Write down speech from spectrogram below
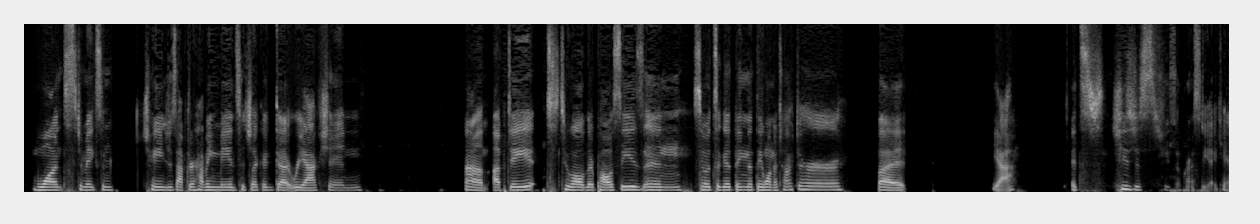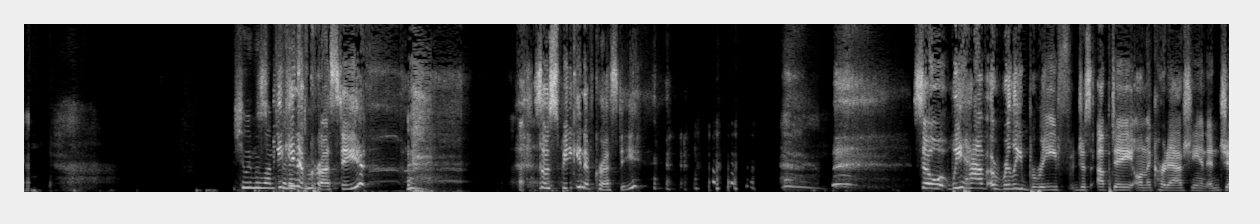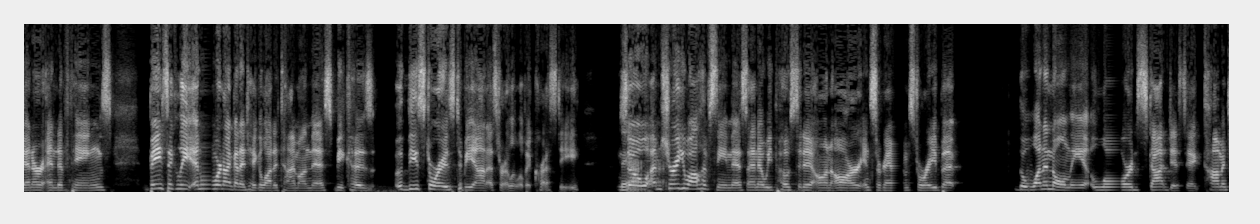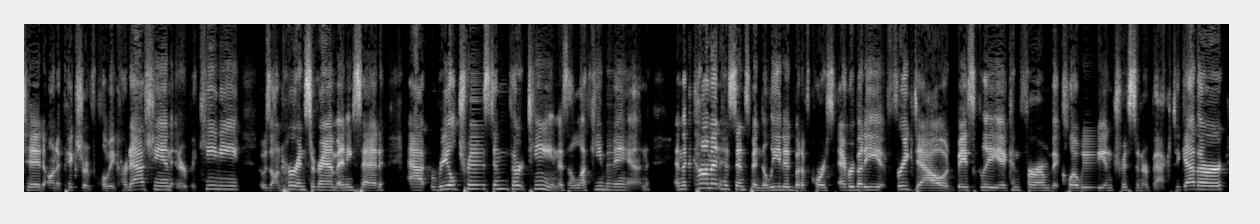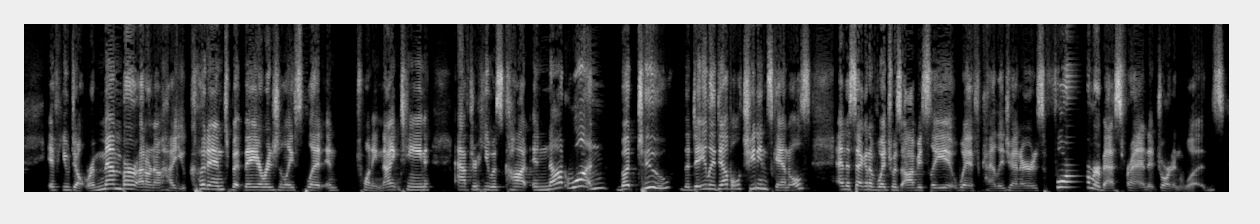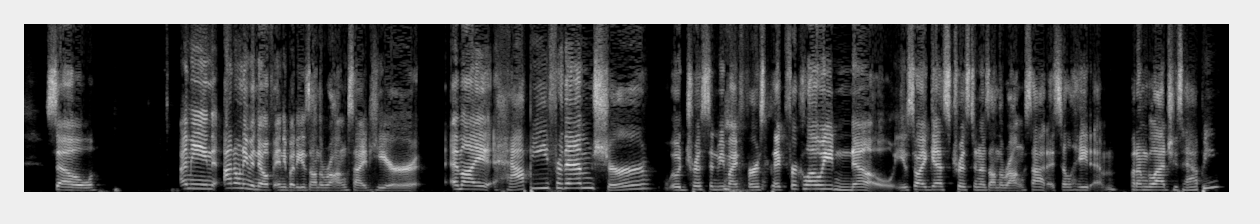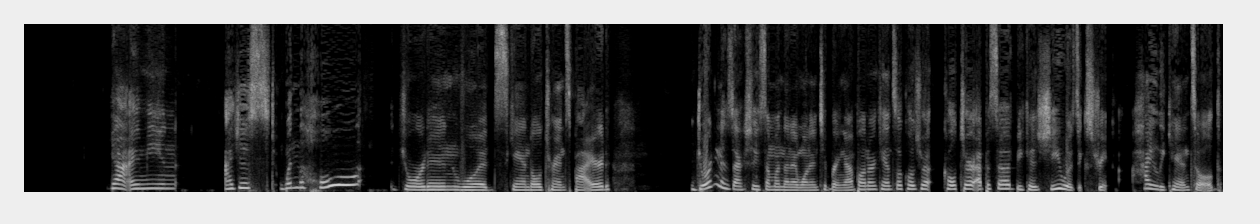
wants to make some changes after having made such like a gut reaction um, update to all their policies, and so it's a good thing that they want to talk to her. But yeah, it's she's just she's so crusty. I can't. Should we move on to the Speaking of crusty, so speaking of crusty, so we have a really brief just update on the Kardashian and Jenner end of things. Basically, and we're not going to take a lot of time on this because these stories, to be honest, are a little bit crusty. So I'm sure you all have seen this. I know we posted it on our Instagram story, but the one and only Lord Scott Disick commented on a picture of Khloe Kardashian in her bikini. It was on her Instagram, and he said, "At real Tristan 13 is a lucky man." And the comment has since been deleted, but of course, everybody freaked out. Basically, it confirmed that Khloe and Tristan are back together. If you don't remember, I don't know how you couldn't, but they originally split in 2019 after he was caught in not one, but two, the Daily Double cheating scandals. And the second of which was obviously with Kylie Jenner's former best friend, Jordyn Woods. So, I mean, I don't even know if anybody is on the wrong side here. Am I happy for them? Sure. Would Tristan be my first pick for Khloe? No. So I guess Tristan is on the wrong side. I still hate him, but I'm glad she's happy. Yeah, I mean, I just when the whole Jordyn Wood scandal transpired, Jordyn is actually someone that I wanted to bring up on our cancel culture culture episode because she was extreme highly canceled.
